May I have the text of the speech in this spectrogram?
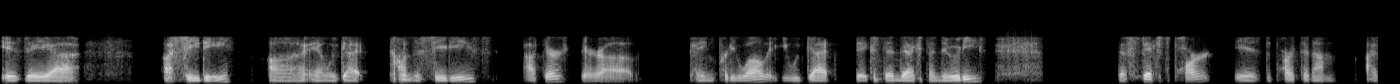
is a uh, a CD, uh, and we've got tons of CDs out there. They're uh, paying pretty well. That you, We've got fixed indexed annuities. The fixed part is the part that I'm I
